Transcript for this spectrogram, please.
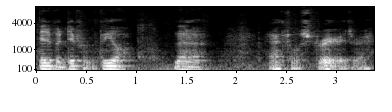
bit of a different feel than a actual straight razor.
